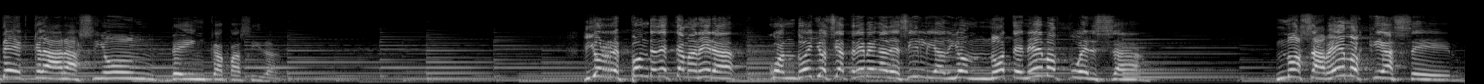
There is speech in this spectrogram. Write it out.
declaración de incapacidad. Dios responde de esta manera cuando ellos se atreven a decirle a Dios, no tenemos fuerza, no sabemos qué hacer.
